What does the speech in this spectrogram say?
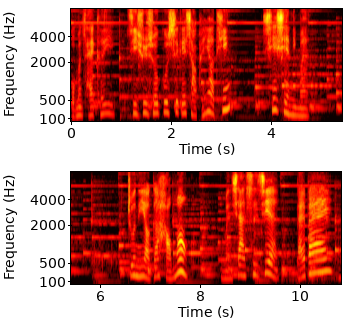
我们才可以。继续说故事给小朋友听，谢谢你们！祝你有个好梦，我们下次见，拜拜。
